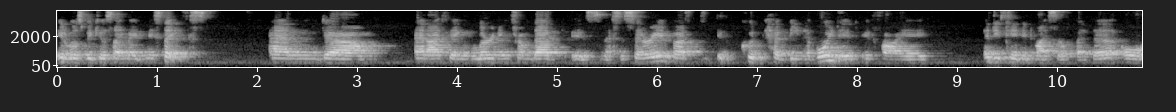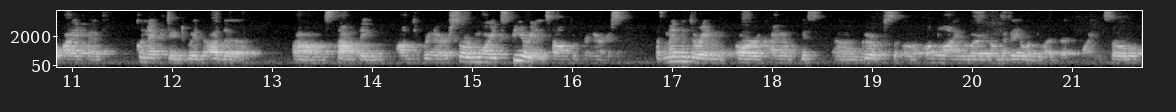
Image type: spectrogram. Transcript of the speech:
It was because I made mistakes. And, um, and I think learning from that is necessary, but it could have been avoided if I educated myself better or I have connected with other uh, starting entrepreneurs or more experienced entrepreneurs but mentoring or kind of these uh, groups online were not available at that. So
